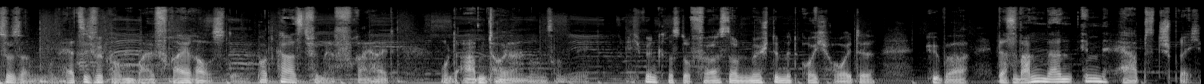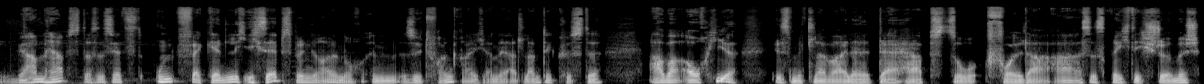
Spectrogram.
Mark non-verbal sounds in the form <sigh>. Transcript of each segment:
Zusammen und herzlich willkommen bei Frei Raus, dem Podcast für mehr Freiheit und Abenteuer in unserem Leben. Ich bin Christoph Förster und möchte mit euch heute über das Wandern im Herbst sprechen. Wir haben Herbst, das ist jetzt unverkennlich. Ich selbst bin gerade noch in Südfrankreich an der Atlantikküste, aber auch hier ist mittlerweile der Herbst so voll da. A, es ist richtig stürmisch.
